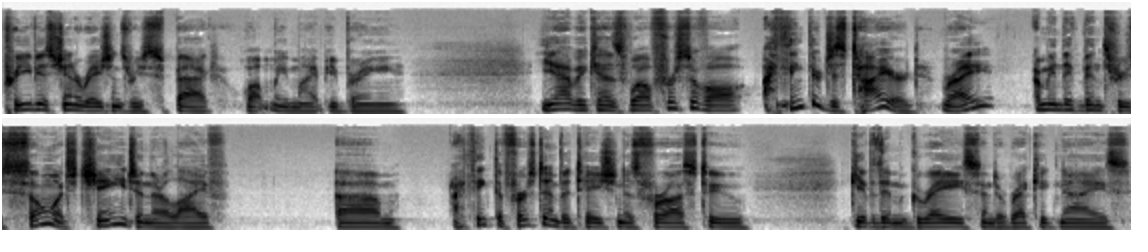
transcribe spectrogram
previous generations respect what we might be bringing? Yeah, because, well, first of all, I think they're just tired, right? I mean, they've been through so much change in their life. Um, I think the first invitation is for us to give them grace and to recognize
